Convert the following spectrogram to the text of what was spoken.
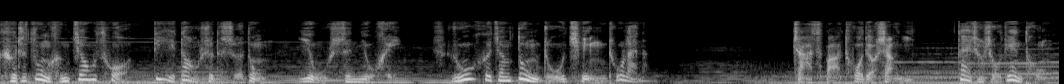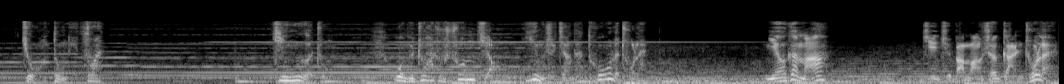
可这纵横交错、地道式的蛇洞。”又深又黑，如何将洞主请出来呢？扎斯巴脱掉上衣，带上手电筒，就往洞里钻。惊愕中，我们抓住双脚，硬是将他拖了出来。你要干嘛？进去把蟒蛇赶出来？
